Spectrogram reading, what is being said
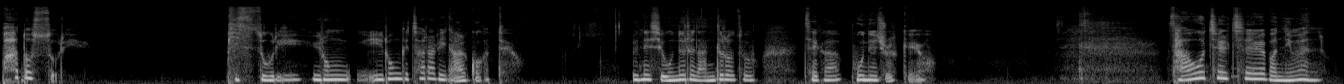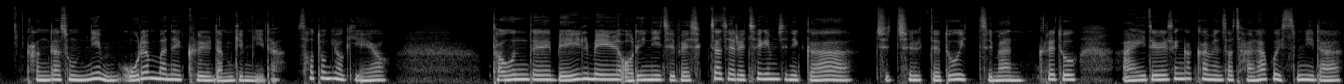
파도 소리, 빗소리 이런 이런 게 차라리 나을 것 같아요. 은혜 씨 오늘은 안 들어도 제가 보내줄게요. 4577번님은 강다솜님 오랜만에 글 남깁니다. 서동혁이에요. 더운데 매일매일 어린이집에 식자재를 책임지니까 지칠 때도 있지만 그래도 아이들 생각하면서 잘하고 있습니다.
